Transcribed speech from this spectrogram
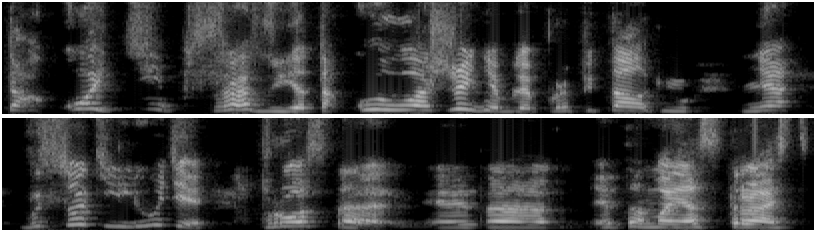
такой тип сразу, я такое уважение, бля, пропитала к нему. У меня высокие люди, просто это, это моя страсть.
